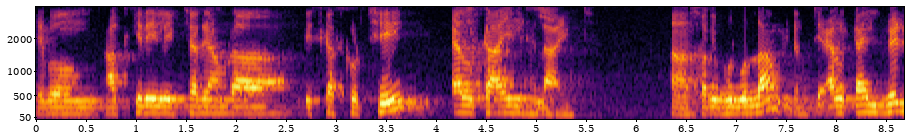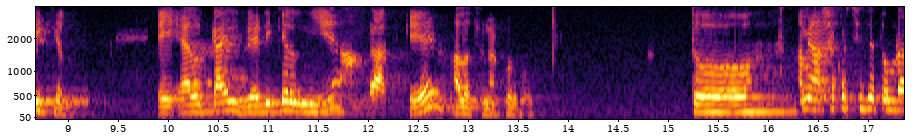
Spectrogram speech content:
এবং আজকের এই লেকচারে আমরা ডিসকাস করছি অ্যালকাইল হ্যালাইড সরি ভুল বললাম, এটা হচ্ছে অ্যালকাইল রেডিকেল এই অ্যালকাইল রেডিকেল নিয়ে আমরা আজকে আলোচনা করব। তো আমি আশা করছি যে তোমরা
